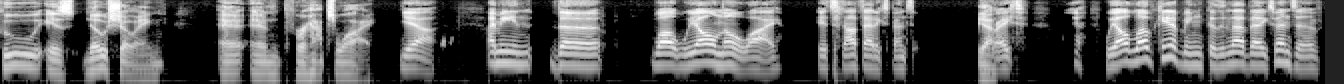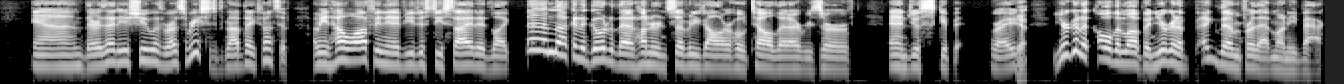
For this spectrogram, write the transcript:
who is no showing and, and perhaps why. Yeah. I mean, the well, we all know why. It's not that expensive. Yeah. Right? Yeah. We all love camping because it's not that expensive. And there's that issue with reservations. It's not that expensive. I mean, how often have you just decided, like, eh, I'm not going to go to that $170 hotel that I reserved and just skip it, right? Yeah. You're going to call them up and you're going to beg them for that money back.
